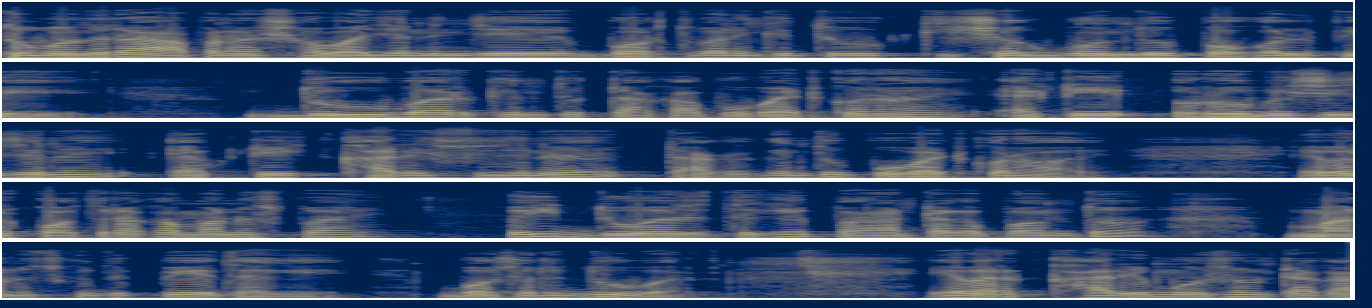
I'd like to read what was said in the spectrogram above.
তো বন্ধুরা, আপনারা সবাই জানেন যে বর্তমানে কিন্তু কৃষক বন্ধু প্রকল্পে দুবার কিন্তু টাকা প্রোভাইড করা হয়। একটি রবি সিজনে একটি খারিফ সিজনে টাকা কিন্তু প্রোভাইড করা হয়। এবার কত টাকা মানুষ পায়? ওই দু হাজার থেকে পাঁচ হাজার টাকা পর্যন্ত মানুষ কিন্তু পেয়ে থাকে বছরে দুবার। এবার খারিফ মৌসুম টাকা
